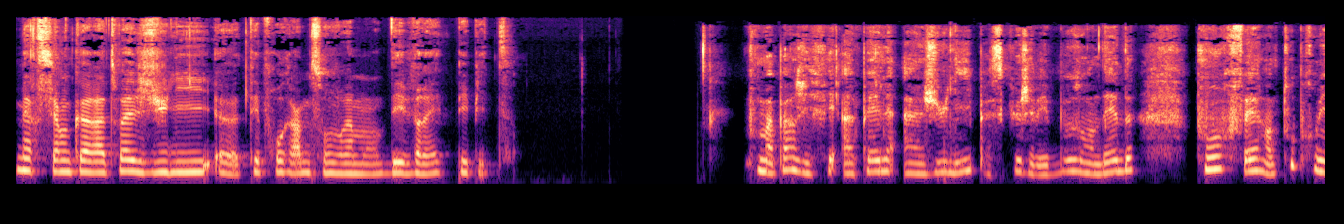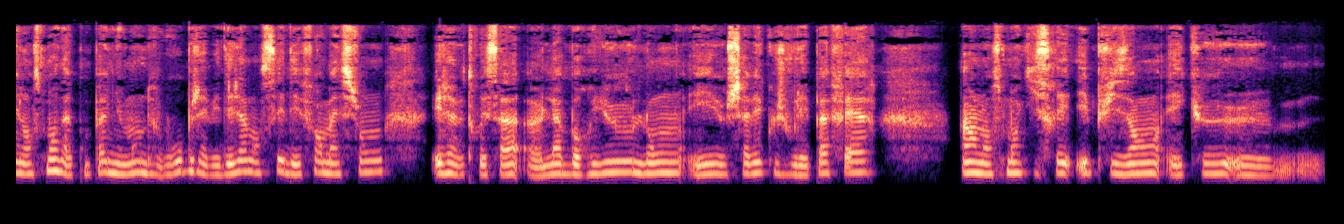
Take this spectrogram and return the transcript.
Merci encore à toi Julie, euh, tes programmes sont vraiment des vraies pépites. Pour ma part, j'ai fait appel à Julie parce que j'avais besoin d'aide pour faire un tout premier lancement d'accompagnement de groupe. J'avais déjà lancé des formations et j'avais trouvé ça euh, laborieux, long et euh, je savais que je voulais pas faire un lancement qui serait épuisant et que euh,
